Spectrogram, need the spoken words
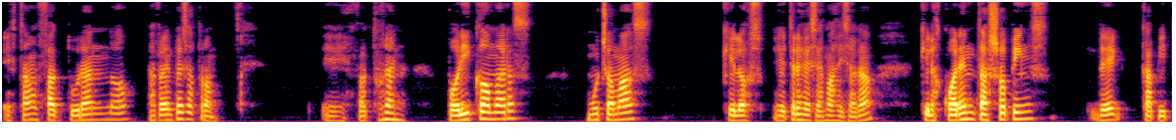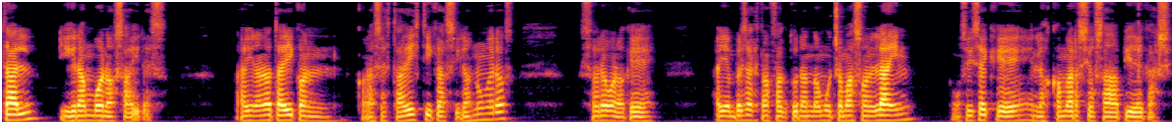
están facturando, las empresas, perdón, eh, facturan por e-commerce mucho más que los, eh, tres veces más dice acá, que los 40 shoppings de Capital y Gran Buenos Aires. Hay una nota ahí con, con las estadísticas y los números sobre, bueno, que hay empresas que están facturando mucho más online, como se dice, que en los comercios a pie de calle.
